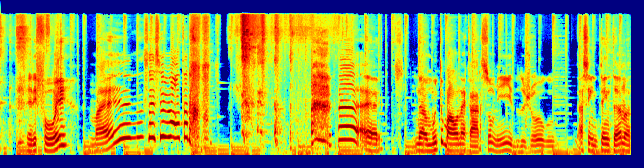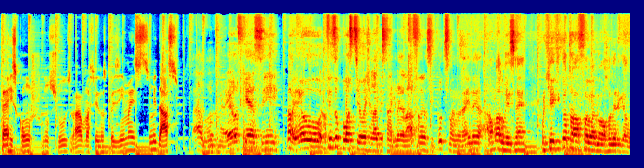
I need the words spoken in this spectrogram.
ele foi, mas não sei se volta, não. é, não, muito mal, né, cara? Sumido do jogo. Assim, tentando, até arriscou uns, chutes lá, umas, umas coisinhas, mas sumidaço. Tá louco, velho. Eu fiquei assim. Não, eu, eu fiz um post hoje lá no Instagram lá falando assim, putz, mano, ainda há uma luz, né? Porque o que, que eu tava falando, ó, Rodrigão?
